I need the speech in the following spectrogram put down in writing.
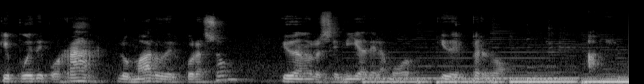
que puede borrar lo malo del corazón y darnos la semilla del amor y del perdón. Amén.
